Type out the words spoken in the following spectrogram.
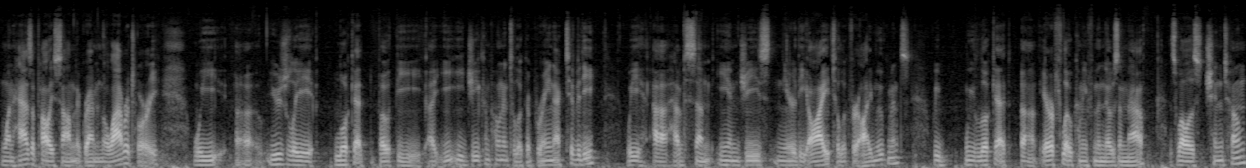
one has a polysomnogram in the laboratory. We uh, usually look at both the uh, EEG component to look at brain activity. We uh, have some EMGs near the eye to look for eye movements. We, we look at uh, airflow coming from the nose and mouth as well as chin tone.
